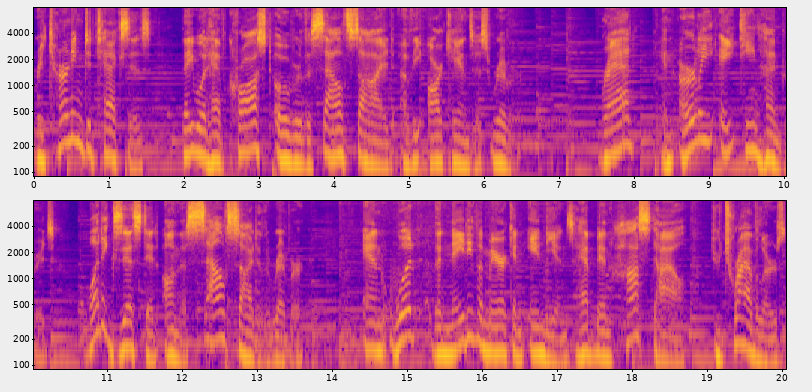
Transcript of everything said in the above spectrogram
Returning to Texas, they would have crossed over the south side of the Arkansas River. Brad, in early 1800s, what existed on the south side of the river, and would the Native American Indians have been hostile to travelers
